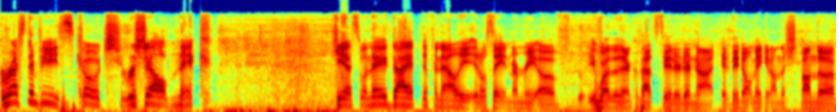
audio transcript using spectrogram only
Rest in peace, Coach Rochelle Nick. Yes, when they die at the finale, it'll say in memory of whether they're incapacitated or not. If they don't make it on the on the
